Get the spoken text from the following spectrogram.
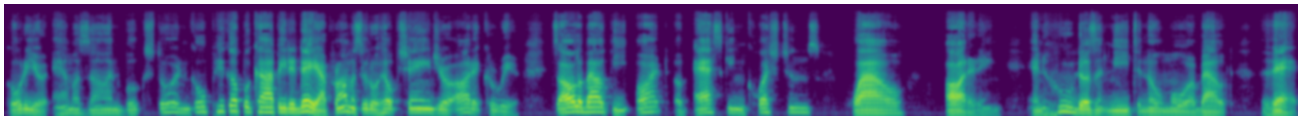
Go to your Amazon bookstore and go pick up a copy today. I promise it'll help change your audit career. It's all about the art of asking questions while auditing. And who doesn't need to know more about that?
